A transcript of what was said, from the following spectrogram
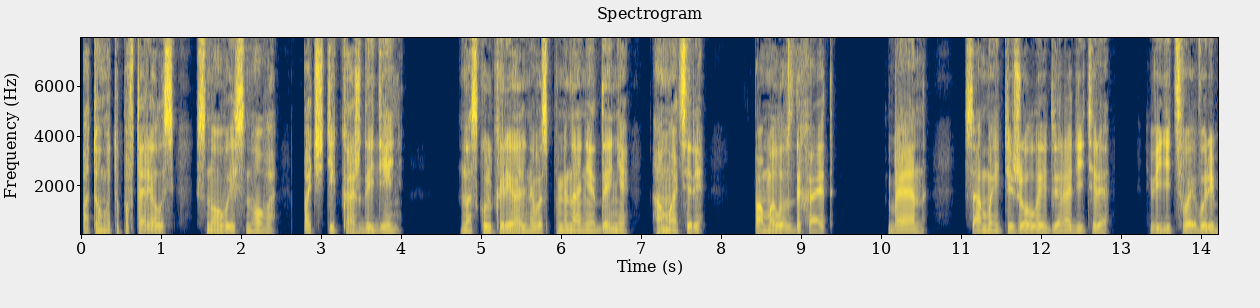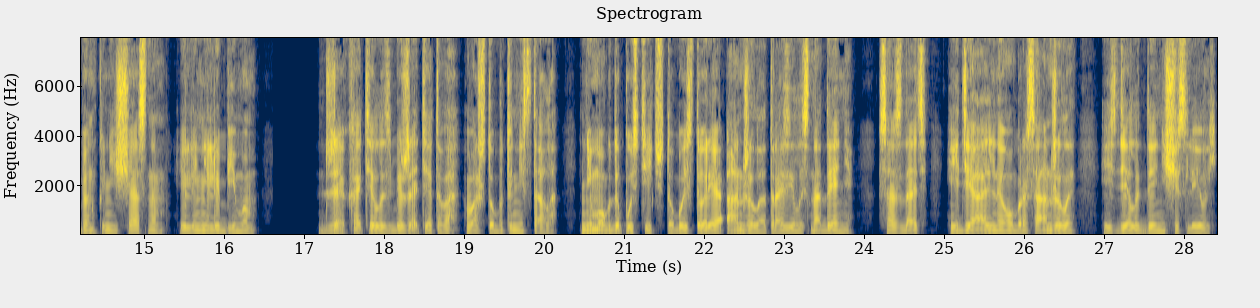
Потом это повторялось снова и снова, почти каждый день. Насколько реальны воспоминания Дэнни о матери? Памела вздыхает. «Бен, Самое тяжелое для родителя — видеть своего ребенка несчастным или нелюбимым. Джек хотел избежать этого во что бы то ни стало. Не мог допустить, чтобы история Анжелы отразилась на Дэнни, создать идеальный образ Анжелы и сделать Дэнни счастливой.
